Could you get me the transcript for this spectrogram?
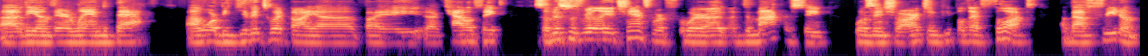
uh, the, their land back uh, or be given to it by uh, by a, caliphate. So this was really a chance where where a, a democracy was in charge and people that thought about freedom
